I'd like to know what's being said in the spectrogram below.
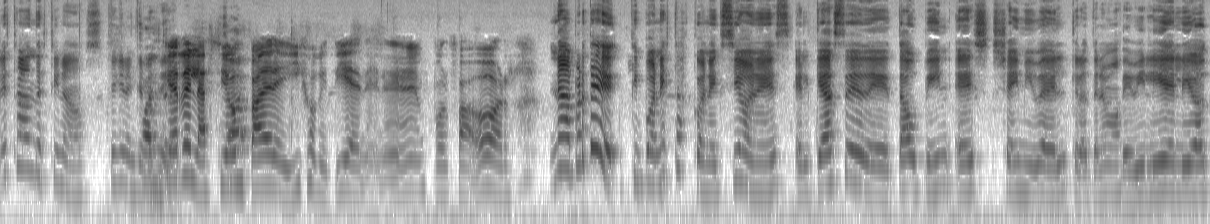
Estaban destinados. ¿Qué quieren que Cualquier- relación padre e hijo que tienen, ¿eh? Por favor. No, aparte, tipo, en estas conexiones, el que hace de Taupin es Jamie Bell, que lo tenemos de Billy Elliot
